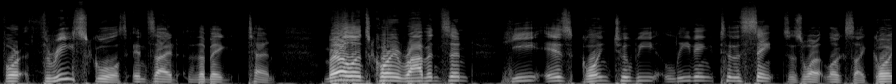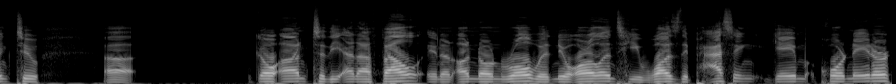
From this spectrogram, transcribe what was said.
for three schools inside the Big Ten. Maryland's Corey Robinson, he is going to be leaving to the Saints, is what it looks like. Going to uh, go on to the NFL in an unknown role with New Orleans. He was the passing game coordinator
